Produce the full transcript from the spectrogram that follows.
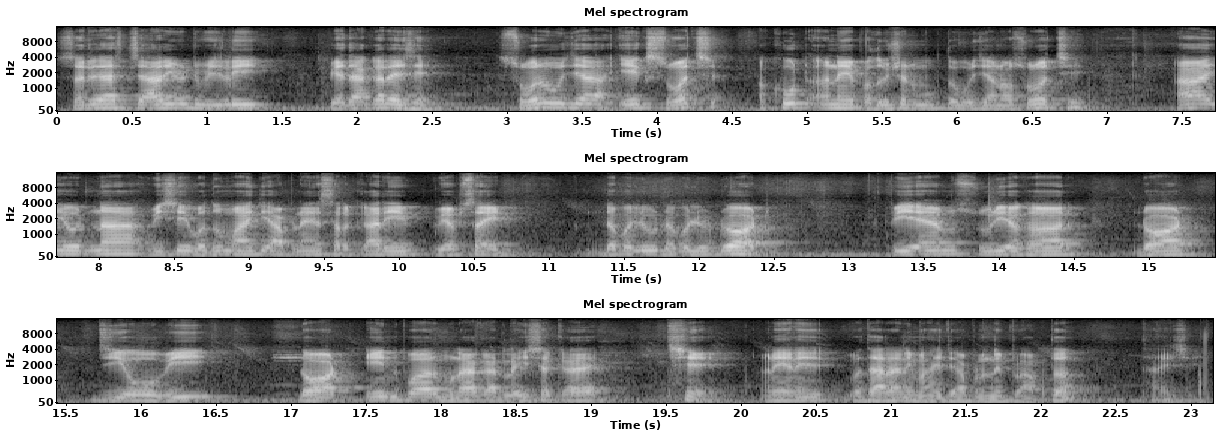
સરેરાશ ચાર યુનિટ વીજળી પેદા કરે છે. સૌર ઊર્જા એક સ્વચ્છ, અખૂટ અને પ્રદૂષણ મુક્ત ઉર્જાનો સ્ત્રોત છે. આ યોજના વિશે વધુ માહિતી આપણે સરકારી website W W dot PM Suryaghar dot GOV dot in પર મુલાકાત લઈ શકાય. છે. અને એની વધારાની માહિતી આપણને પ્રાપ્ત થાય છે.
